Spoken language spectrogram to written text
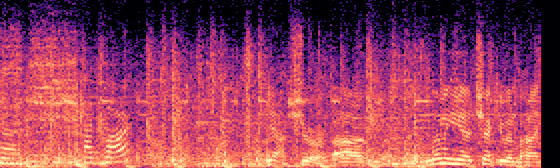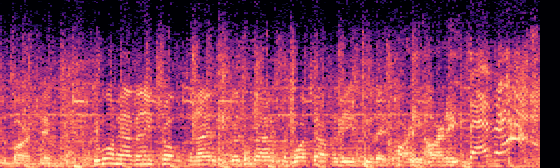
Uh, by the bar? Yeah, sure. Uh, let me uh, check you in behind the bar, Jake. You won't have any trouble tonight. It's a good crowd, but watch out for these two. They party hardy. That's right.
